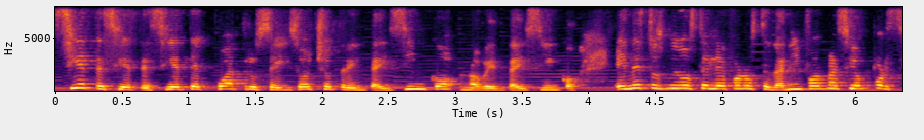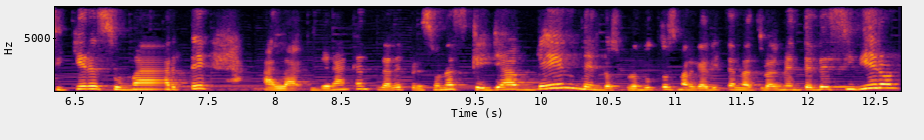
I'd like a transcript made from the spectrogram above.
777 468 3595. En estos mismos teléfonos te dan información por si quieres sumarte a la gran cantidad de personas que ya venden los productos Margarita naturalmente, decidieron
